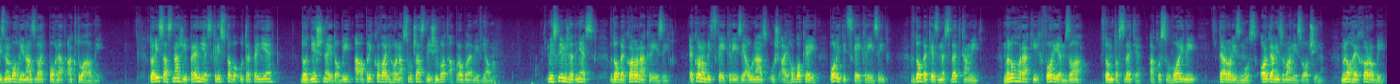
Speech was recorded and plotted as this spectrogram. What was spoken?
by sme mohli nazvať pohľad aktuálny ktorý sa snaží preniesť Kristovo utrpenie do dnešnej doby a aplikovať ho na súčasný život a problémy v ňom. Myslím, že dnes, v dobe koronakrízy, ekonomickej krízy a u nás už aj hlbokej politickej krízy, v dobe, keď sme svedkami mnohorakých foriem zla v tomto svete, ako sú vojny, terorizmus, organizovaný zločin, mnohé choroby,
